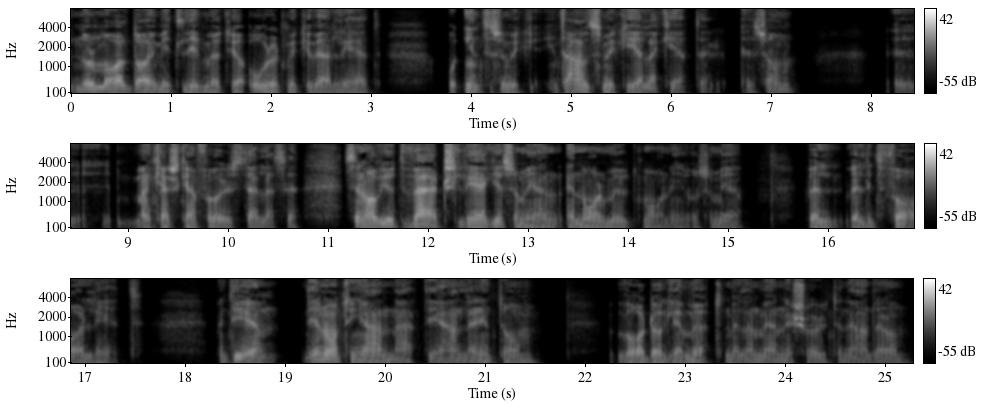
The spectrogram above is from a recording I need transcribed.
normal dag i mitt liv möter jag oerhört mycket vänlighet och inte, så mycket, inte alls mycket elakheter eh, som, eh, man kanske kan föreställa sig. Sen har vi ju ett världsläge som är en enorm utmaning och som är väldigt, väldigt farligt. Men det, det är någonting annat. Det handlar inte om vardagliga möten mellan människor utan det handlar om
